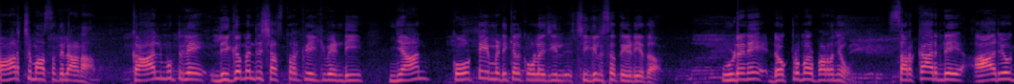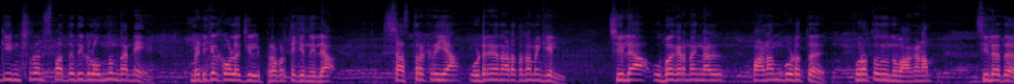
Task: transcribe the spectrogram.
മാർച്ച് മാസത്തിലാണ് കാൽമുട്ടിലെ ലിഗമെന്റ് ശസ്ത്രക്രിയയ്ക്ക് വേണ്ടി ഞാൻ കോട്ടയം മെഡിക്കൽ കോളേജിൽ ചികിത്സ തേടിയത്. ഉടനെ ഡോക്ടർമാർ പറഞ്ഞു സർക്കാരിന്റെ ആരോഗ്യ ഇൻഷുറൻസ് പദ്ധതികളൊന്നും തന്നെ മെഡിക്കൽ കോളേജിൽ പ്രവർത്തിക്കുന്നില്ല. ശസ്ത്രക്രിയ ഉടനെ നടത്തണമെങ്കിൽ ചില ഉപകരണങ്ങൾ പണം കൊടുത്ത് പുറത്തുനിന്ന് വാങ്ങണം. ചിലത്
